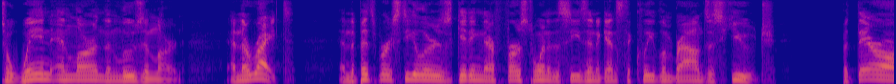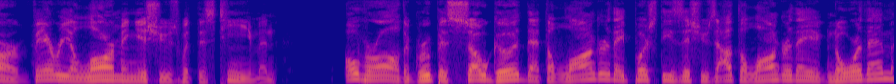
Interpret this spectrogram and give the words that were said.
to win and learn than lose and learn. And they're right. And the Pittsburgh Steelers getting their first win of the season against the Cleveland Browns is huge. But there are very alarming issues with this team. And overall, the group is so good that the longer they push these issues out, the longer they ignore them,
